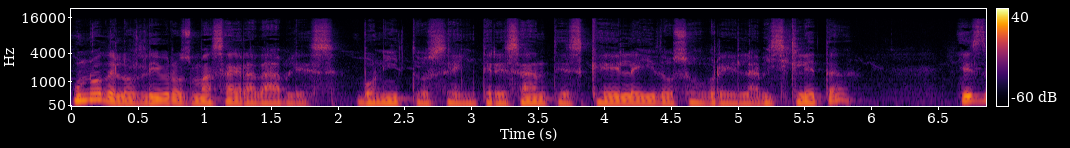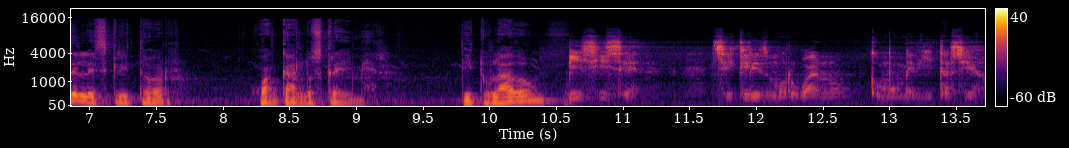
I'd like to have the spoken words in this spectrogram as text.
Uno de los libros más agradables, bonitos e interesantes que he leído sobre la bicicleta es del escritor Juan Carlos Kramer, titulado Bici Zen, ciclismo urbano como meditación.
